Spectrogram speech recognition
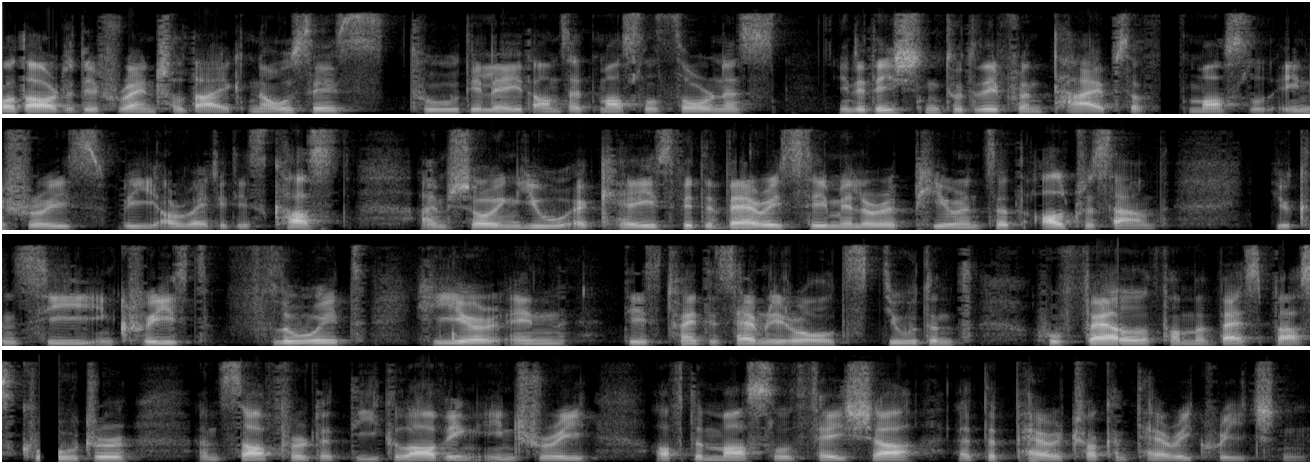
What are the differential diagnoses to delayed onset muscle soreness? In addition to the different types of muscle injuries we already discussed, I'm showing you a case with a very similar appearance at ultrasound. You can see increased fluid here in this 27-year-old student who fell from a Vespa scooter and suffered a degloving injury of the muscle fascia at the peritrochanteric region.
